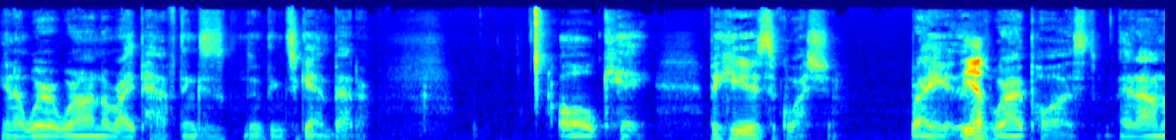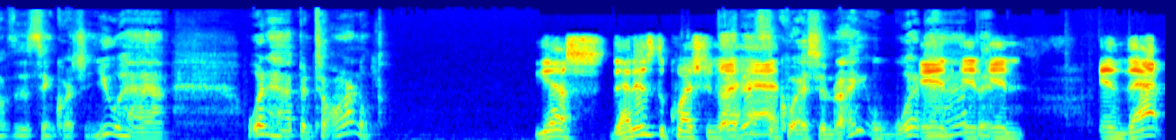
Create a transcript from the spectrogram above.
You know, we're we're on the right path. Things things are getting better. Okay, but here's the question, right here. This Yep. is where I paused, and I don't know if this is the same question you have. What happened to Arnold? Yes, that is the question That I is had. the question, right? What and happened? and and and that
